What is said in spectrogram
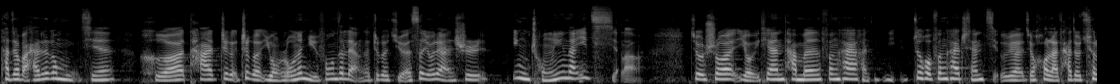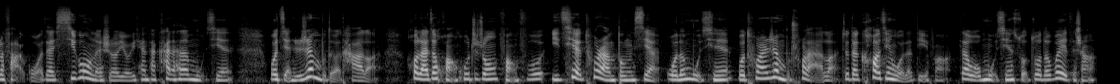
他就把他这个母亲和他这个这个永隆的女疯子两个这个角色有点是硬重映在一起了。就是说，有一天他们分开很，最后分开之前几个月，就后来他就去了法国，在西贡的时候，有一天他看到他的母亲，我简直认不得他了。后来在恍惚之中，仿佛一切突然崩陷，我的母亲，我突然认不出来了。就在靠近我的地方，在我母亲所坐的位子上，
